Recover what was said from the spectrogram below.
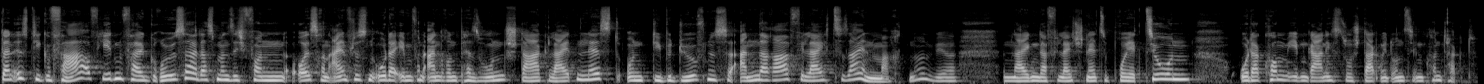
Dann ist die Gefahr auf jeden Fall größer, dass man sich von äußeren Einflüssen oder eben von anderen Personen stark leiten lässt und die Bedürfnisse anderer vielleicht zu sein macht. Ne? Wir neigen da vielleicht schnell zu Projektionen oder kommen eben gar nicht so stark mit uns in Kontakt.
